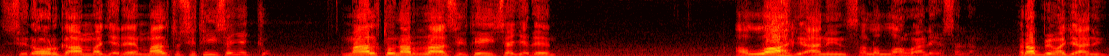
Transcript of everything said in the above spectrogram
si dhoorga amma jedheen maaltu si tiisa jechu maaltu narraa si tiisa jedheen الله جانين صلى الله عليه وسلم. ربي ما جانين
